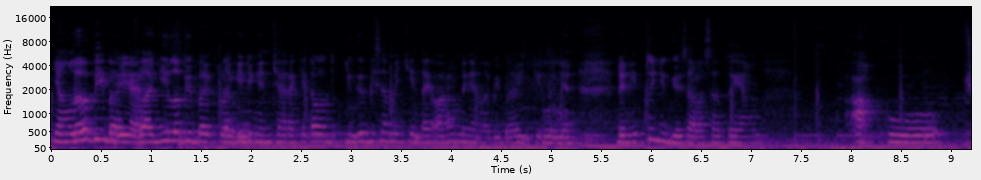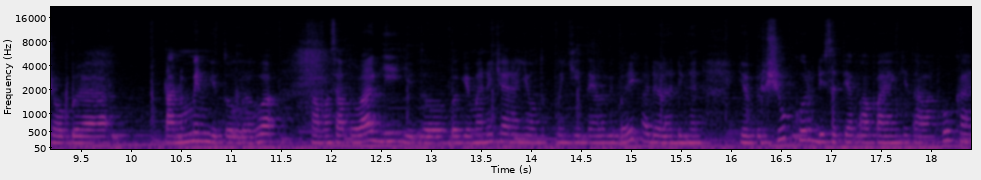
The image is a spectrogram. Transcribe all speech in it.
yang lebih baik Iya. lagi lebih baik lagi dengan cara kita untuk juga bisa mencintai orang dengan lebih baik gitu Hmm. dan dan itu juga salah satu yang aku coba tanemin gitu bahwa sama satu lagi gitu. Bagaimana caranya untuk mencintai lebih baik adalah dengan ya bersyukur di setiap apa yang kita lakukan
